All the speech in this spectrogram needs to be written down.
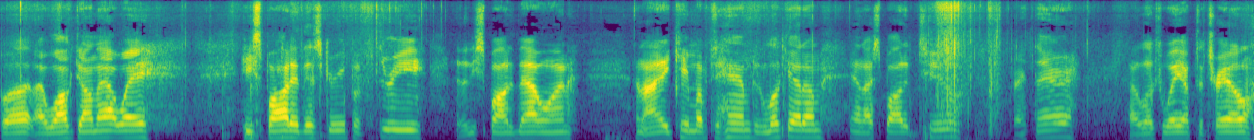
But I walked down that way. He spotted this group of three, and then he spotted that one. And I came up to him to look at them, and I spotted two right there. I looked way up the trail,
